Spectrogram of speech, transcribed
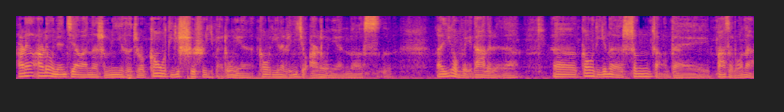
二零二六年建完呢，什么意思？就是高迪逝世一百周年。高迪呢是一九二六年呢死，那一个伟大的人啊。呃，高迪呢生长在巴塞罗那，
